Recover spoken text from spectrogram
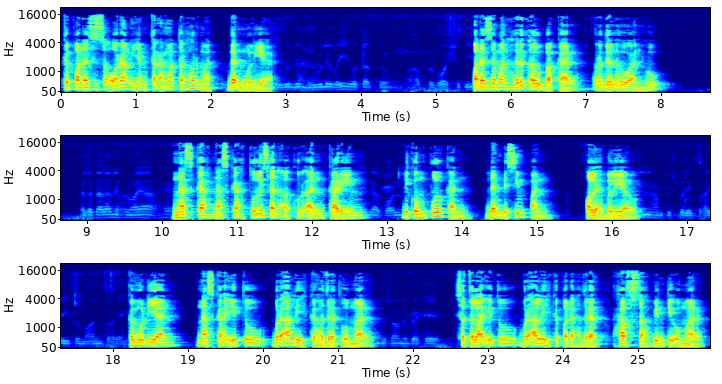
kepada seseorang yang teramat terhormat dan mulia. Pada zaman Hadrat Abu Bakar radhiyallahu anhu, naskah-naskah tulisan Al-Quran Karim dikumpulkan dan disimpan oleh beliau. Kemudian naskah itu beralih ke Hadrat Umar setelah itu beralih kepada Hadrat Hafsah binti Umar.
